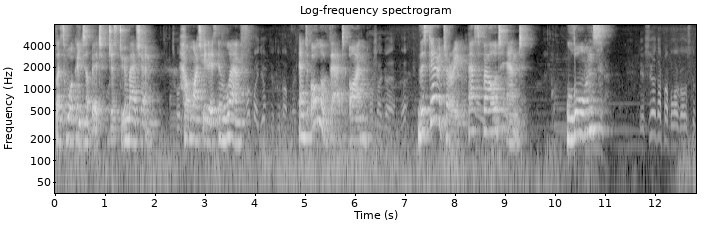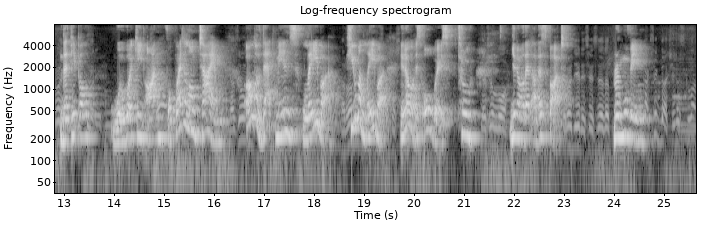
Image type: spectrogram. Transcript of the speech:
Let's walk a little bit, just to imagine how much it is in length. And all of that on this territory, asphalt and lawns that people were working on for quite a long time. All of that means labor, human labor, you know, as always, through, you know, that other spot removing как всегда, через склад.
